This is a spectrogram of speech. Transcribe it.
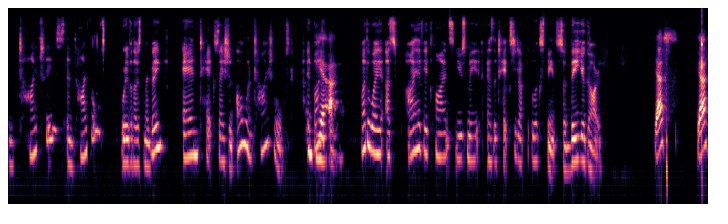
Entities, Entitles, whatever those may be, and taxation. Oh, and titles. And by yeah. By the way, as I have had clients use me as a tax deductible expense. So there you go. Yes. Yeah.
